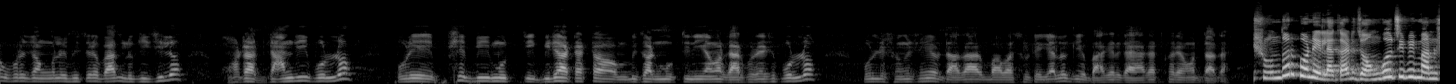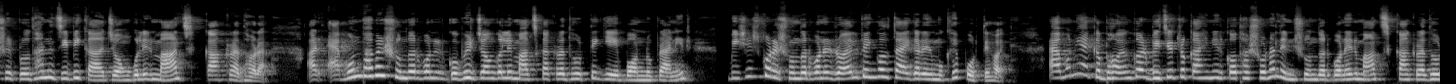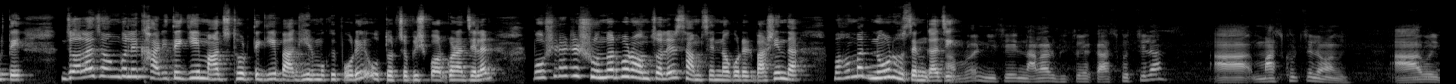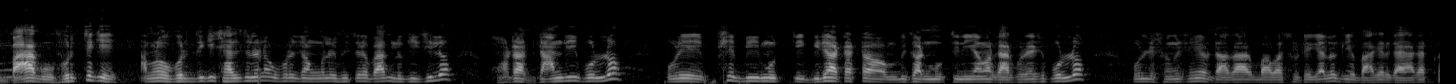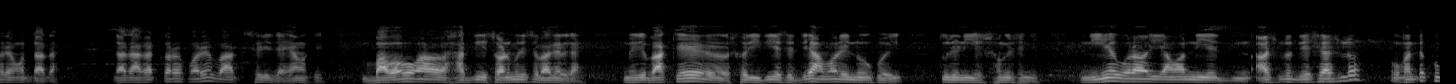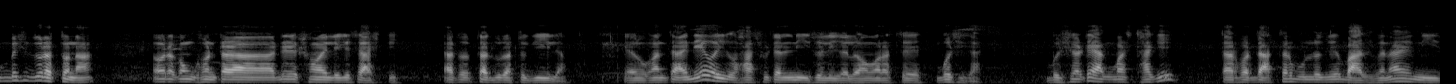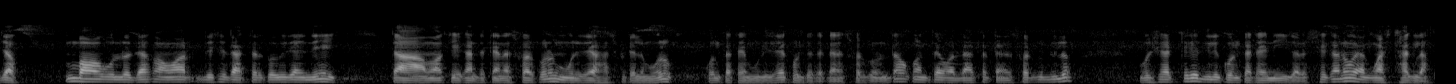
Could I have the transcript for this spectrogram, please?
না উপরে জঙ্গলের ভিতরে বাঘ লুকিয়েছিল। হঠাৎ জাম দিয়ে পড়ল, পড়ে সে বিমূর্তি, বিরাট একটা বিকট মূর্তি নিয়ে আমার গার করে এসে পড়ল। পড়লে সঙ্গে সঙ্গে দাদা আর বাবা ছুটে গেল, গিয়ে বাঘের গায়ে আঘাত করে আমার দাদা। সুন্দরবন এলাকার জঙ্গলজীবী মানুষের প্রধান জীবিকা জঙ্গলের মাছ কাঁকড়া ধরা। আর এমনভাবে সুন্দরবনের গভীর জঙ্গলে মাছ কাঁকড়া ধরতে গিয়ে বন্যপ্রাণীর, বিশেষ করে সুন্দরবনের রয়্যাল বেঙ্গল টাইগারের মুখে পড়তে হয়। এমনই এক ভয়ঙ্কর বিচিত্র কাহিনীর কথা শোনালেন সুন্দরবনের মাছ কাঁকড়া ধরতে। জলা জঙ্গলে খাড়িতে গিয়ে মাছ ধরতে গিয়ে বাঘের মুখে পড়ে উত্তর চব্বিশ পরগনা জেলার বসিরহাটের সুন্দরবন অঞ্চলের শামসেরনগরের বাসিন্দা মোহাম্মদ নূর হোসেন গাজী। আমরা নিচে নালার ভিতরে কাজ করছিলাম, আর মাছ খুঁজছিলাম আমি। আর ওই বাঘ উপর থেকে, আমরা উপরের দিকে খেলছিল না, উপরে জঙ্গলের ভিতরে বাঘ লুকিয়েছিল। হঠাৎ জাম দিয়ে পড়ল, পড়ে সে বিমূর্তি, বিরাট একটা বিকট মূর্তি নিয়ে আমার গার করে এসে পড়ল। পড়লে সঙ্গে সঙ্গে দাদা আর বাবা ছুটে গেল, গিয়ে বাঘের গায়ে আঘাত করে আমার দাদা। দাদা আঘাত করার পরে বাঘ ছেড়ে দেয় আমাকে। বাবাও হাত দিয়ে চড় মেরেছে বাঘের গায়ে। মেরে বাঘকে সরিয়ে দিয়েছে, দিয়ে আমার এই নৌকোয় তুলে নিয়ে সঙ্গে সঙ্গে। নিয়ে ওরা ওই আমার নিয়ে আসলো, দেশে আসলো। ওখান থেকে খুব বেশি দূরত্ব না। ওরকম ঘণ্টা দেড়েক সময় লেগেছে আসতে। এতটা দূরত্ব গিয়েছিলাম এবার ওখান থেকে আইনে ওই হসপিটালে নিয়ে চলে গেলো আমার হচ্ছে বসিরহাট। বসিরহাটে এক মাস থাকি। তারপর ডাক্তার বলল যে বাঁচবে না নিয়ে যাও। বাবা বলল দেখো আমার দেশে ডাক্তার কবিরাজ নেই তা আমাকে এখান থেকে ট্রান্সফার করুন মুড়িদায় হসপিটালে মরুক কলকাতায় মুড়িদায় কলকাতায় ট্রান্সফার করুন। তা ওখান থেকে আবার ডাক্তার ট্রান্সফার করে দিল বসিরহাট থেকে দিলে কলকাতায় নিয়ে গেল। সেখানেও এক মাস থাকলাম।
